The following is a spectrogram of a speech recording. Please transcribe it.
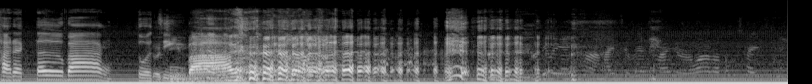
คาแรคเตอร์บ้าง ตัวจริงบ้างอันนี้เป็นยังไงคะไฮเซเว่นคะอย่างว่าเราต้องใช้ชีวิต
